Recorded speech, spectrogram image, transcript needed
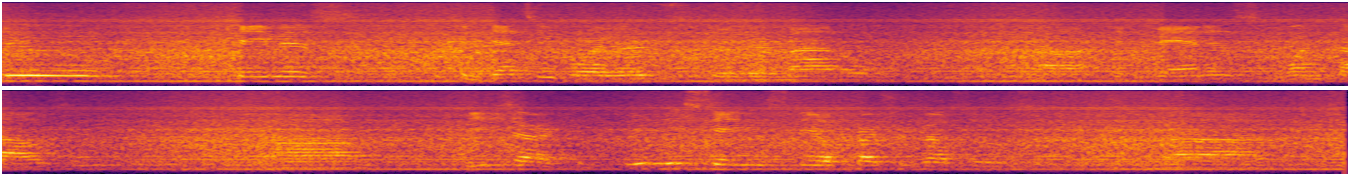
two Camus condensing boilers. They're their model uh, Advantus 1000. Um, these are completely stainless steel pressure vessels uh, to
